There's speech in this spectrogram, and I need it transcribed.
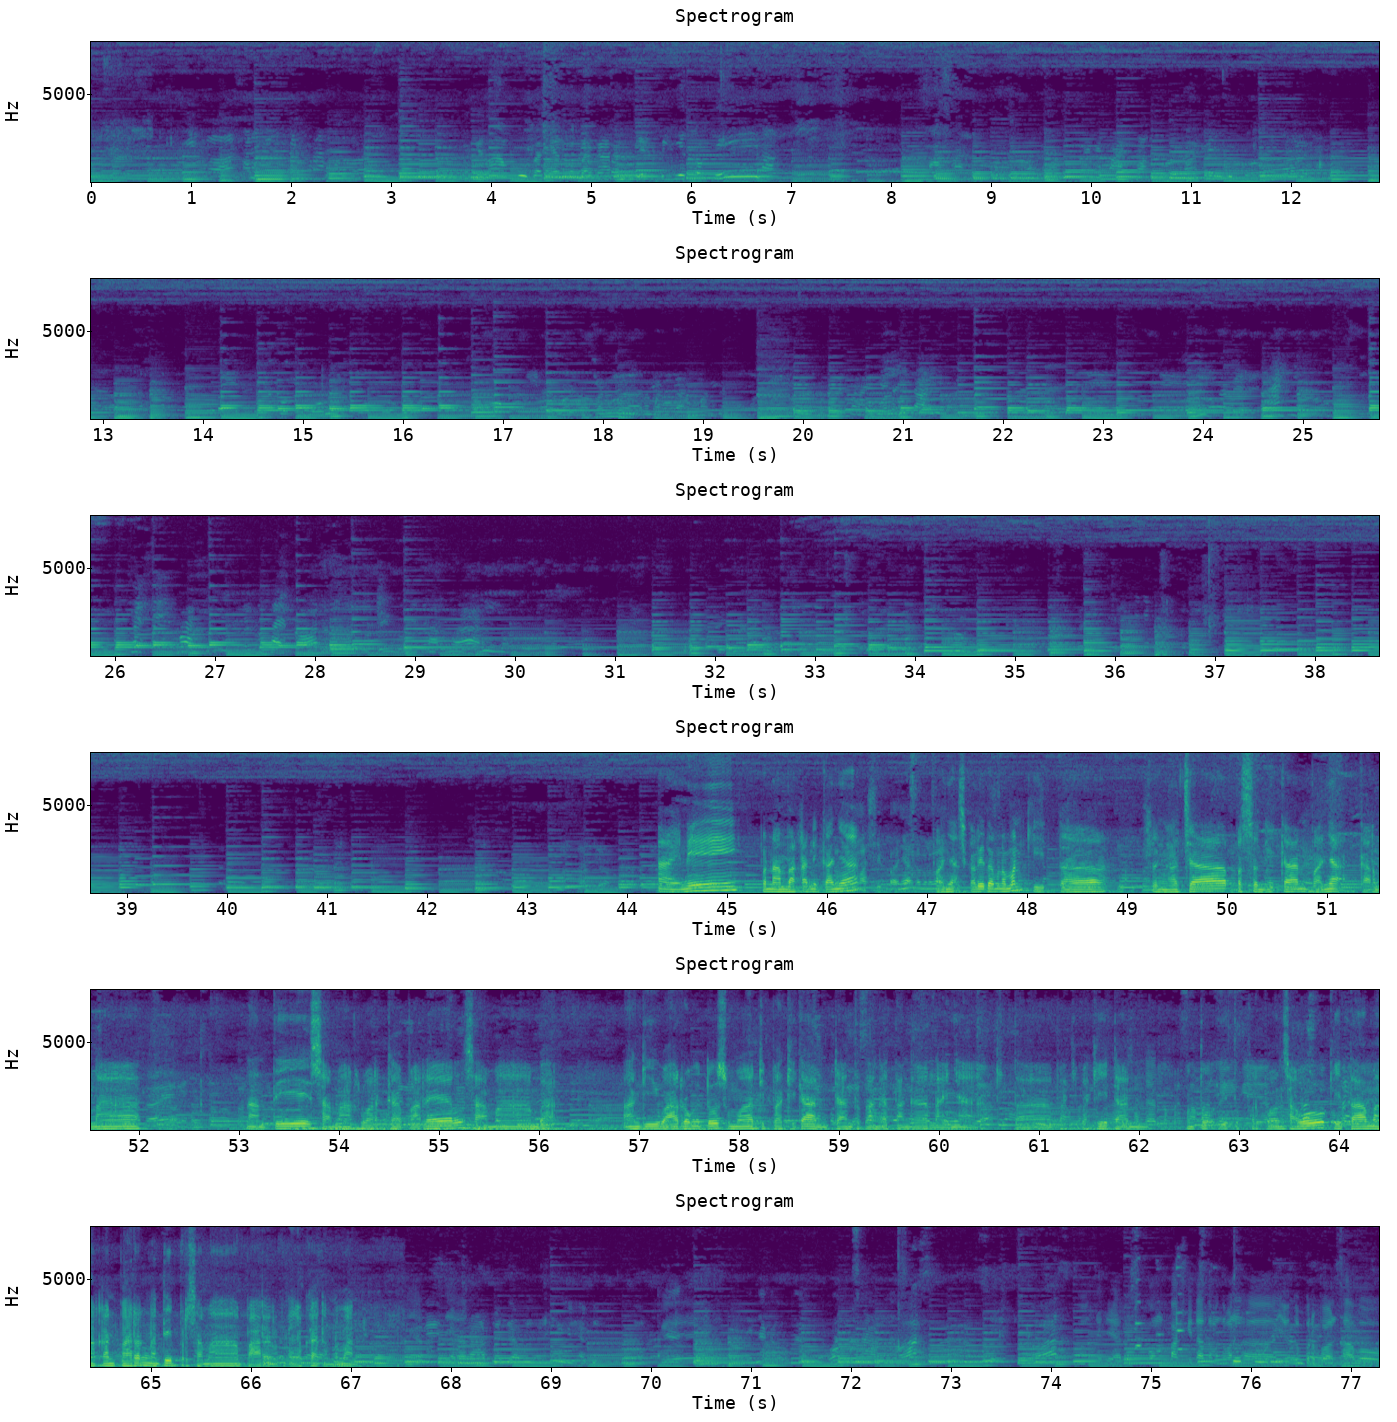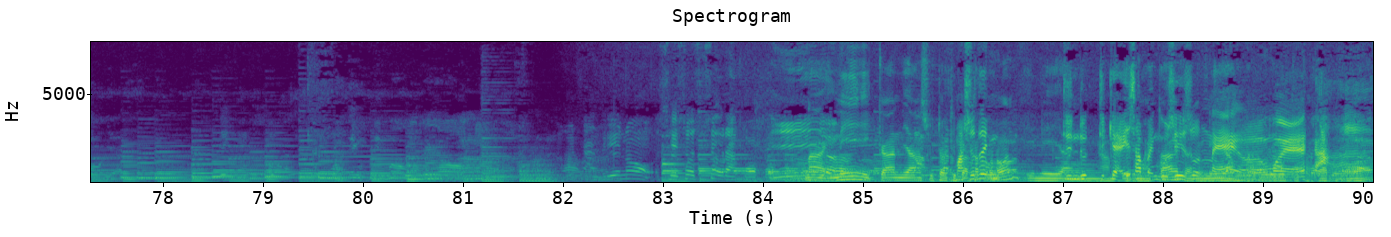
Nah ini penampakan ikannya Masih banyak teman-teman. banyak sekali teman-teman. Kita sengaja pesen ikan banyak karena nanti sama keluarga Parel sama Mbak Anggi Warung itu semua dibagikan dan tetangga-tangga lainnya kita bagi-bagi dan untuk youtuber Pohon Sawo kita makan bareng nanti bersama Parel Prayoga teman-teman. Sawo. Ya. Andrino, sesuk-sesuk ora apa-apa. Nah ini ikan yang sudah dibakar Maksudnya teman-teman. Ini yang hampir sampai matang nggusi dan sun, ini nek. yang baru Weh. dibakar, teman-teman.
